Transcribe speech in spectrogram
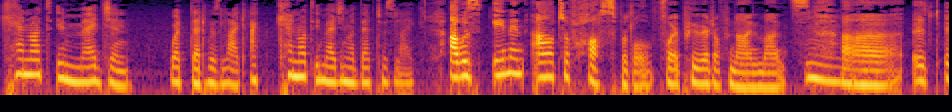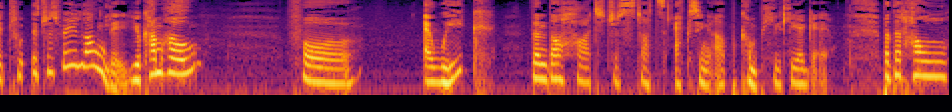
cannot imagine what that was like. I cannot imagine what that was like. I was in and out of hospital for a period of nine months. Uh, it, it, it was very lonely. You come home for a week, then the heart just starts acting up completely again. But that whole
